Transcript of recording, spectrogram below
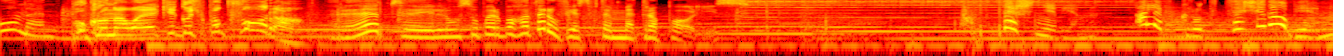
Catwoman. Pokonała jakiegoś potwora. Rety, ilu superbohaterów jest w tym Metropolis? Też nie wiem, ale wkrótce się dowiem.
